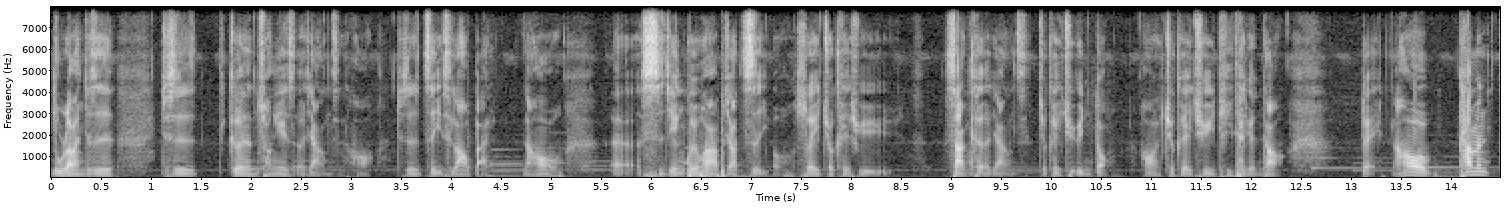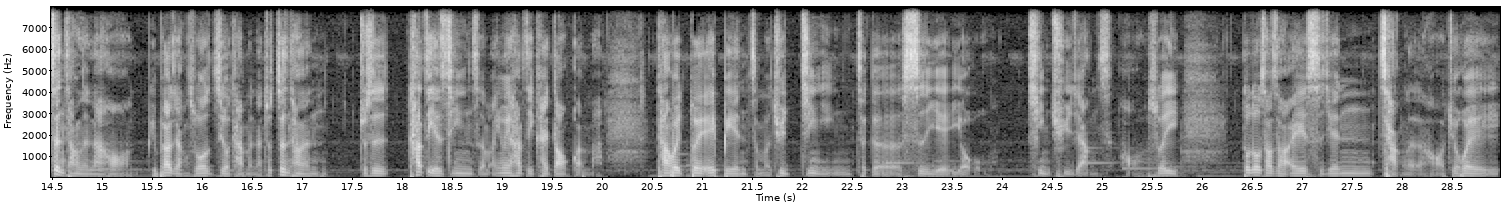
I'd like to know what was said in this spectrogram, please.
卢老板就是就是个人创业者这样子，哈，就是自己是老板，然后呃时间规划比较自由，所以就可以去上课这样子，就可以去运动，好，就可以去踢跆拳道，对，然后他们正常人啊，哈，你不要讲说只有他们啊，就正常人就是他自己是经营者嘛，因为他自己开道馆嘛，他会对诶别人怎么去经营这个事业有兴趣这样子，好，所以。多多少少，哎，时间长了哈，就会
